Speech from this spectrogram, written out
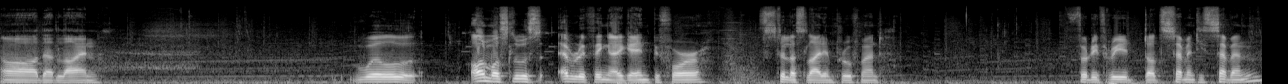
Oh, that line. Will almost lose everything I gained before. Still a slight improvement. 33.77.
